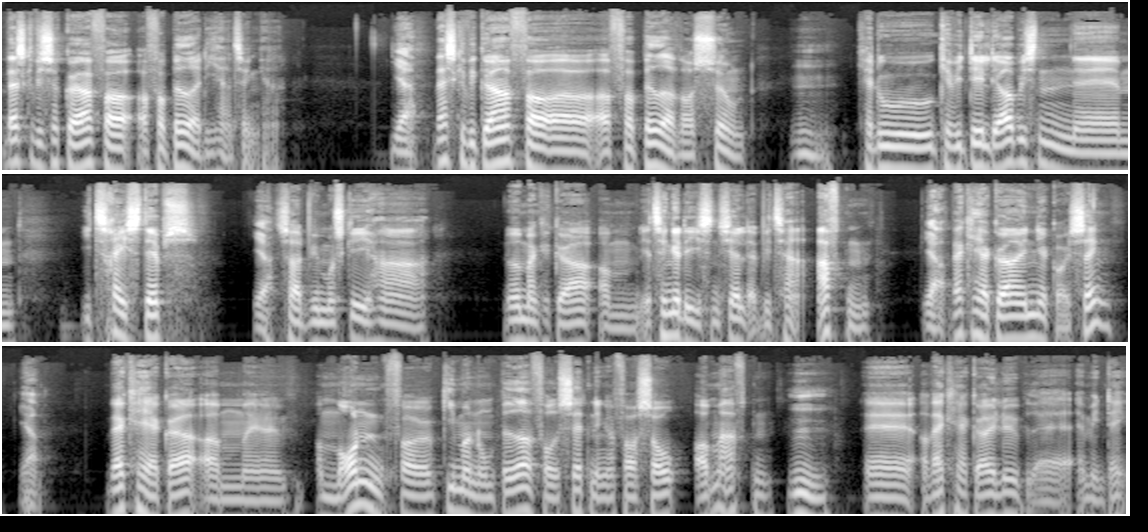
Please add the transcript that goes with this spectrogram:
hvad skal vi så gøre for at forbedre de her ting her? ja, Hvad skal vi gøre for at, at forbedre vores søvn? mm, Kan, du, kan vi dele det op i sådan øh, i tre steps? Ja. Så at vi måske har noget, man kan gøre om... Jeg tænker, det er essentielt, at vi tager aftenen. Ja. Hvad kan jeg gøre, inden jeg går i seng? Hvad kan jeg gøre om, øh, om morgenen for at give mig nogle bedre forudsætninger for at sove om aftenen? mm. Øh, og hvad kan jeg gøre i løbet af, af min dag?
